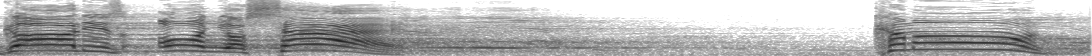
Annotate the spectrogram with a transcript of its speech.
God is on your side. Come on.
